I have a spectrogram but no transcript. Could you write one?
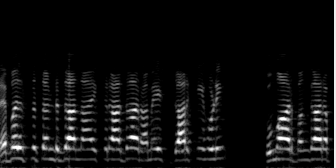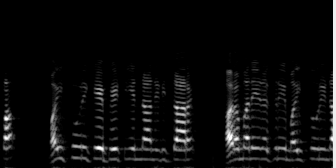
ರೆಬಲ್ಸ್ ತಂಡದ ನಾಯಕರಾದ ರಮೇಶ್ ಜಾರಕಿಹೊಳಿ, ಕುಮಾರ್ ಬಂಗಾರಪ್ಪ ಮೈಸೂರಿಗೆ ಭೇಟಿಯನ್ನ ನೀಡಿದ್ದಾರೆ. ಅರಮನೆ ನಗರಿ ಮೈಸೂರಿನ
